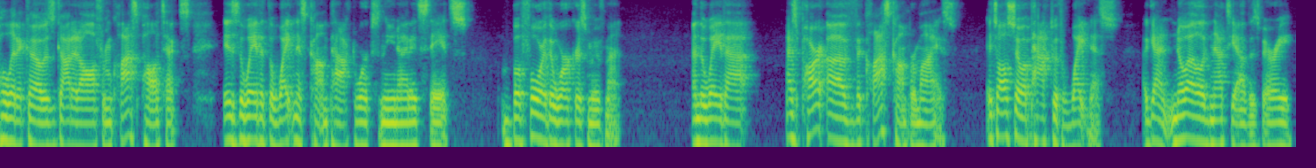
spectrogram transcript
politicos got it all from class politics is the way that the whiteness compact works in the United States before the workers' movement. And the way that, as part of the class compromise, it's also a pact with whiteness. Again, Noel Ignatiev is very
